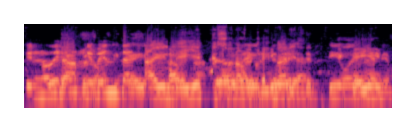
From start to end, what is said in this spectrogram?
que no Ya, dejan que vendan. es que Hay leyes que son autoritarias. Es que ahí el,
